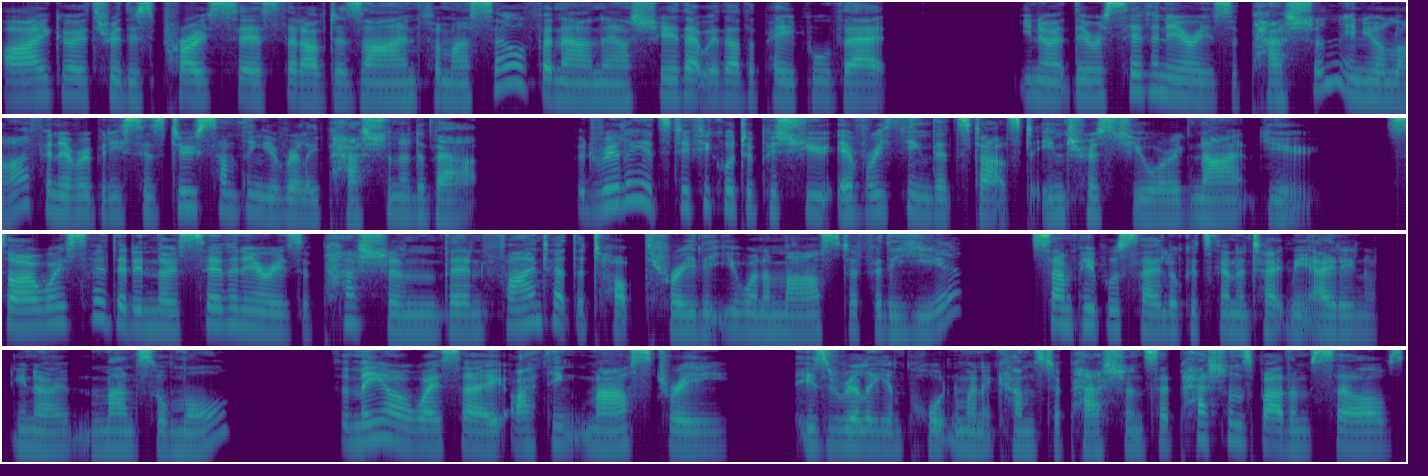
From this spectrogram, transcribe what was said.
I go through this process that I've designed for myself and I now share that with other people that, you know, there are seven areas of passion in your life and everybody says do something you're really passionate about. But really it's difficult to pursue everything that starts to interest you or ignite you. So I always say that in those seven areas of passion, then find out the top three that you want to master for the year. Some people say, look, it's going to take me 18, you know, months or more. For me, I always say, I think mastery is really important when it comes to passion. So, passions by themselves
